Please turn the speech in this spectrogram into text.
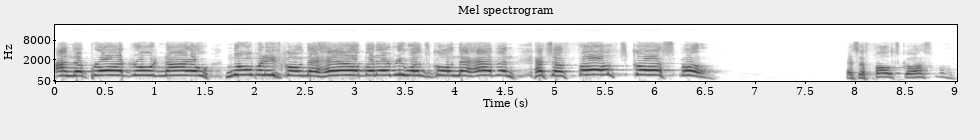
and the broad road narrow. Nobody's going to hell, but everyone's going to heaven. It's a false gospel. It's a false gospel.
